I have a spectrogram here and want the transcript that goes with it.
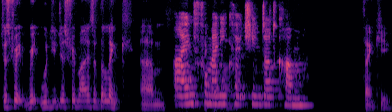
Just re, re, would you just remind us of the link? Um, Mindfulmoneycoaching.com. Thank you.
